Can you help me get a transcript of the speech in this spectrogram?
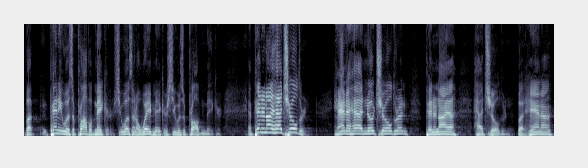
but Penny was a problem maker. She wasn't a way maker. She was a problem maker. And Peninnah had children. Hannah had no children. Peninnah had children, but Hannah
